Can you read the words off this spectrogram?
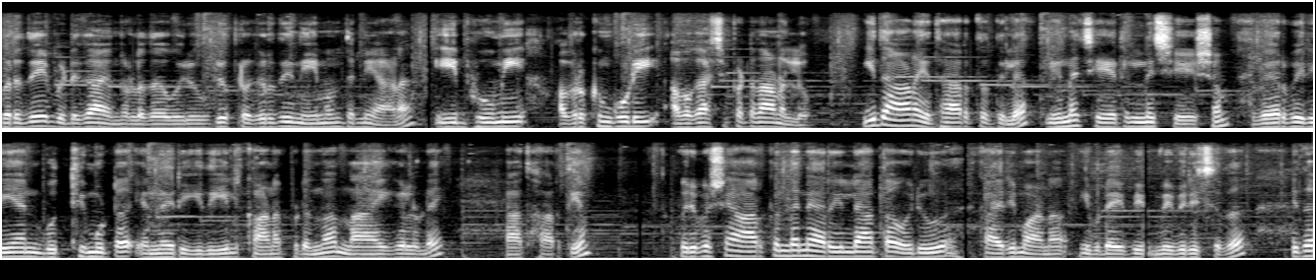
വെറുതെ വിടുക എന്നുള്ളത് ഒരു ഒരു പ്രകൃതി നിയമം തന്നെയാണ്. ഈ ഭൂമി അവർക്കും കൂടി അവകാശപ്പെട്ടതാണല്ലോ. ഇതാണ് യഥാർത്ഥത്തിൽ ഇണചേരലിന് ശേഷം വേർപിരിയാൻ ബുദ്ധിമുട്ട് എന്ന രീതിയിൽ കാണപ്പെടുന്ന നായകളുടെ യാഥാർത്ഥ്യം. ഒരുപക്ഷെ ആർക്കും തന്നെ അറിയില്ലാത്ത ഒരു കാര്യമാണ് ഇവിടെ വിവരിച്ചത്. ഇത്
